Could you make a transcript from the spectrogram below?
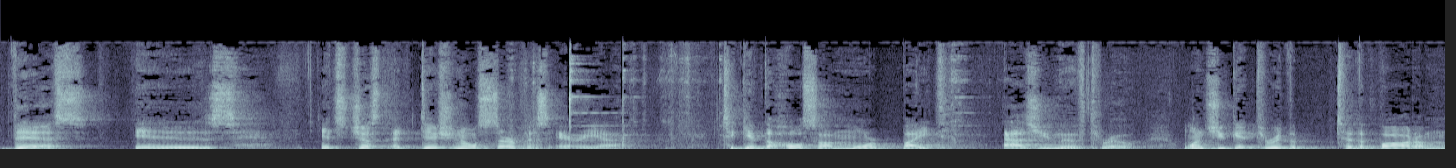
This is, it's just additional surface area to give the hole saw more bite as you move through. Once you get through the, to the bottom,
